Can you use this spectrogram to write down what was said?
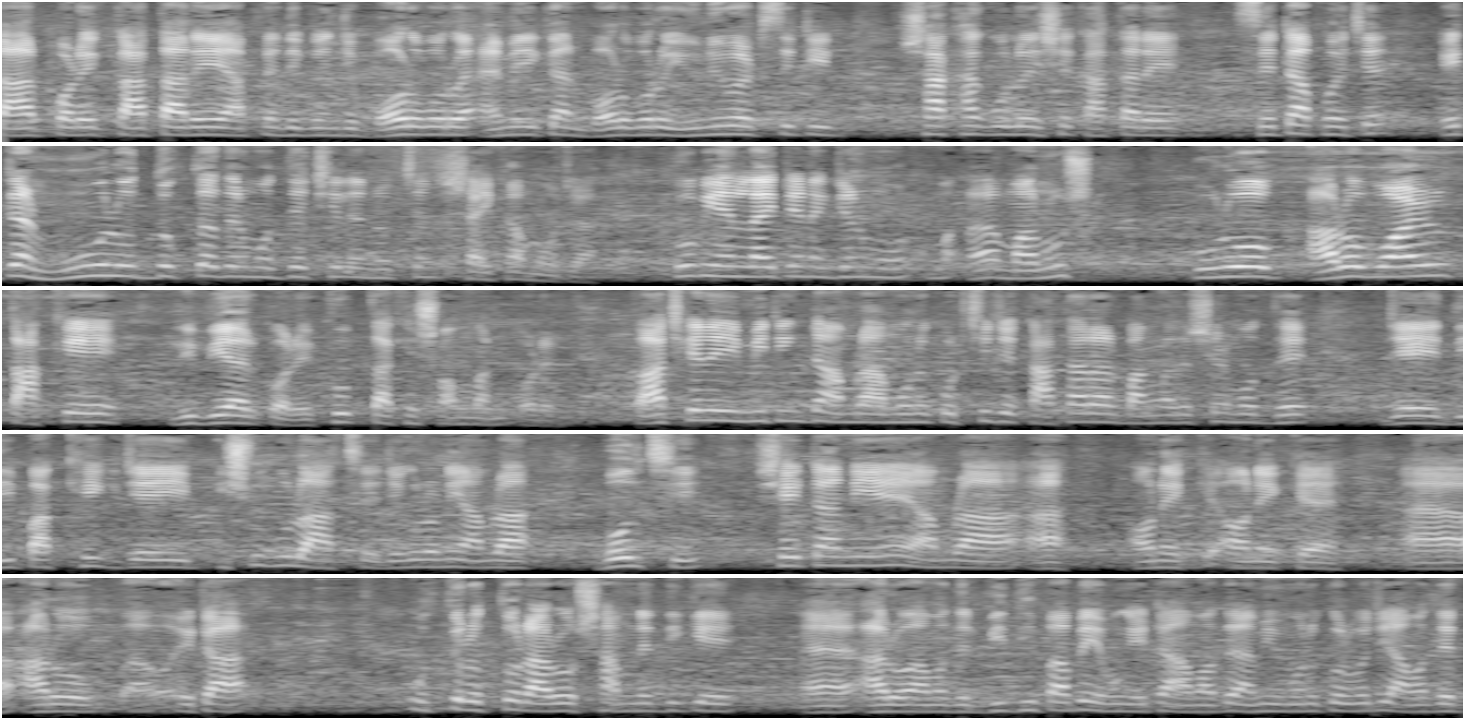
তারপরে কাতারে আপনি দেখবেন যে বড় বড় আমেরিকান, বড় বড় ইউনিভার্সিটির শাখাগুলো এসে কাতারে সেট আপ হয়েছে। এটার মূল উদ্যোক্তাদের মধ্যে ছিলেন হচ্ছেন শাইখা মোজা। খুবই এনলাইটেন একজন মানুষ। পুরো আরব ওয়ার্ল্ড তাকে রিভিয়ার করে, খুব তাকে সম্মান করেন। তো আজকের এই মিটিংটা আমরা মনে করছি যে কাতার আর বাংলাদেশের মধ্যে যে দ্বিপাক্ষিক যে ইস্যুগুলো আছে, যেগুলো নিয়ে আমরা বলছি, সেটা নিয়ে আমরা অনেক অনেক আরও এটা উত্তরোত্তর আরও সামনের দিকে আরও আমাদের বৃদ্ধি পাবে এবং এটা আমাদের আমি মনে করব যে আমাদের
